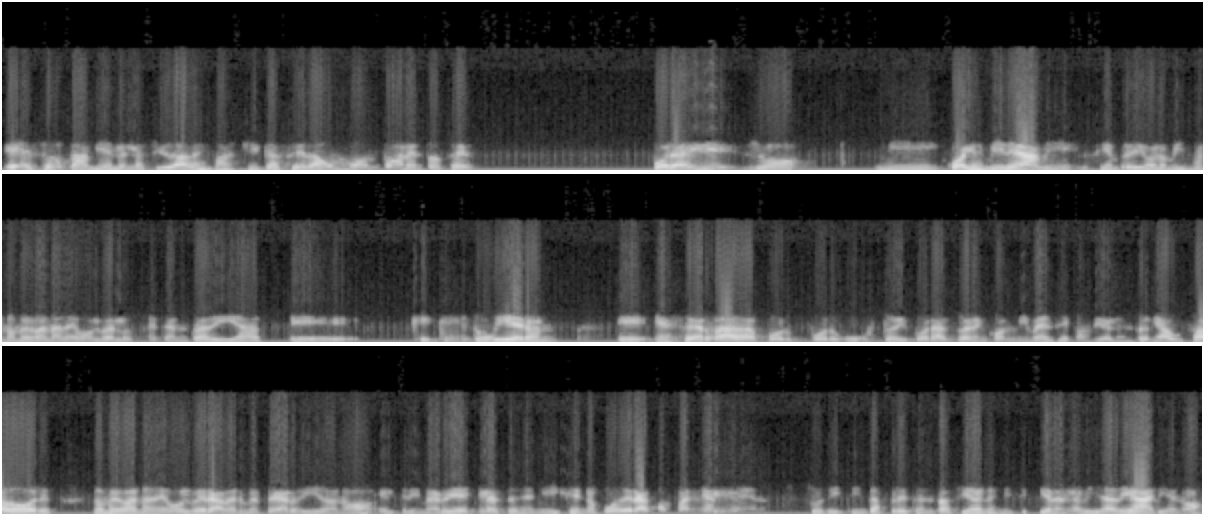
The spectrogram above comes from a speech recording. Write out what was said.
eso también en las ciudades más chicas se da un montón. Entonces, por ahí yo, mi, ¿cuál es mi idea? A mí siempre digo lo mismo, no me van a devolver los 70 días eh, que, que tuvieron eh, encerrada por, por gusto y por actuar en connivencia con violentos y abusadores, no me van a devolver a haberme perdido, ¿no? El primer día de clases de mi hija y no poder acompañarle en sus distintas presentaciones, ni siquiera en la vida diaria, ¿no?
